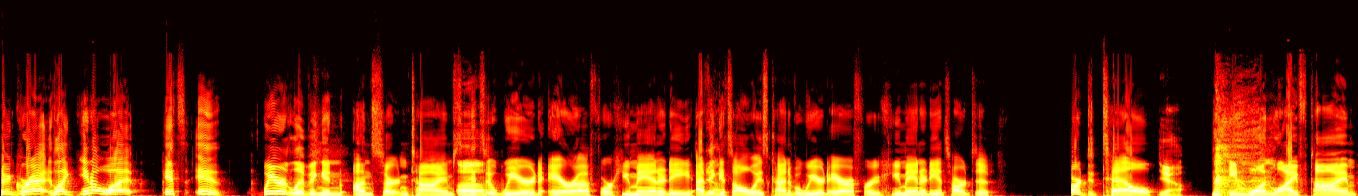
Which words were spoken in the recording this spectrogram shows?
congrats. Like, you know what? It's it. We're living in uncertain times. Uh-huh. It's a weird era for humanity. I think Yeah. it's always kind of a weird era for humanity. It's hard to hard to tell yeah. in one lifetime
